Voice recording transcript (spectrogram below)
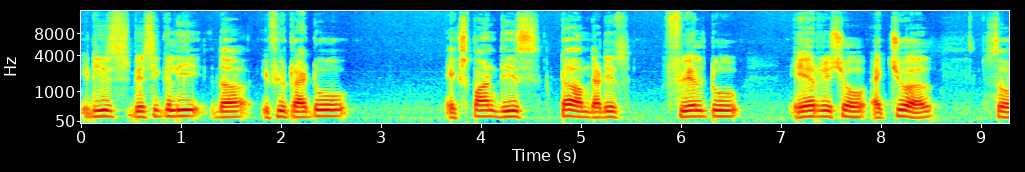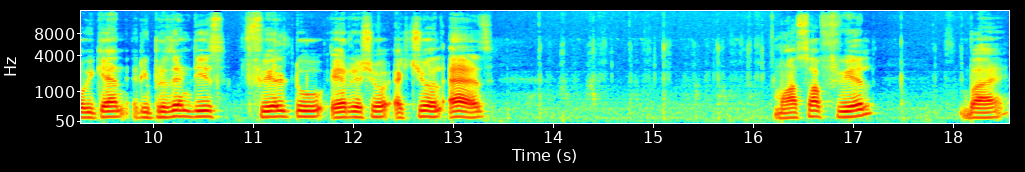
it is basically the if you try to expand this term that is fuel to air ratio actual. So, we can represent this fuel to air ratio actual as mass of fuel by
